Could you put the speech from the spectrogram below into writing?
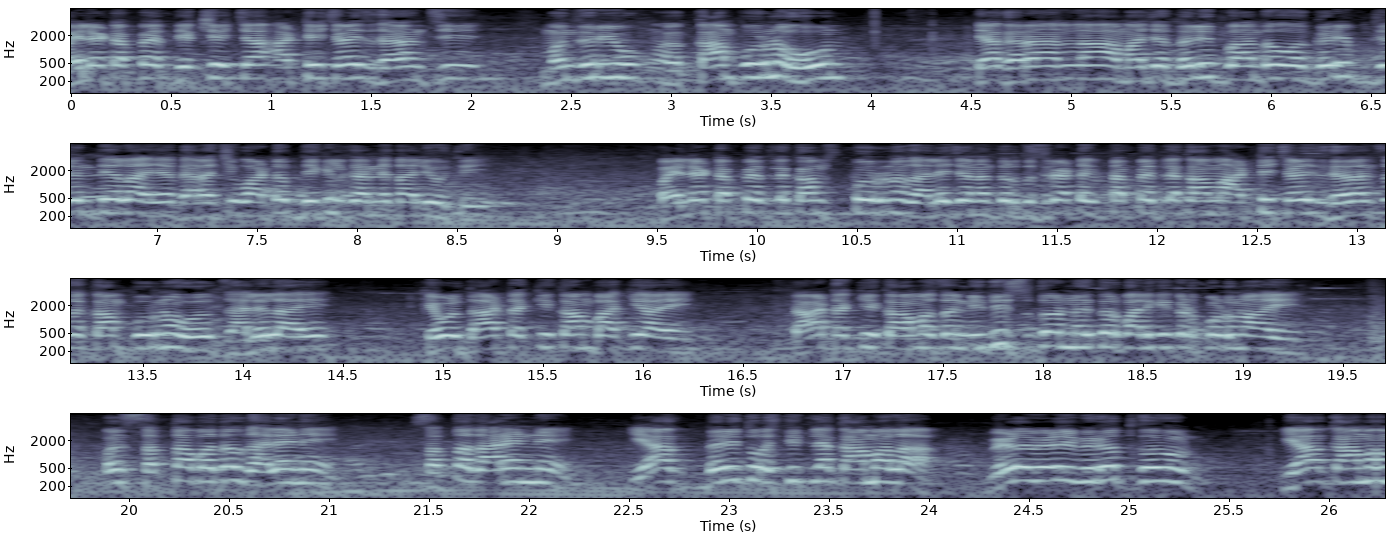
पहिल्या टप्प्यात एकशेच्या अठ्ठेचाळीस घरांची मंजुरी काम पूर्ण होऊन त्या घरांना माझ्या दलित बांधव व गरीब जनतेला या घराची वाटप देखील करण्यात आली होती. पहिल्या टप्प्यातलं काम पूर्ण झाल्याच्यानंतर दुसऱ्या टप्प्यातलं काम अठ्ठेचाळीस घरांचं काम पूर्ण हो झालेलं आहे. केवळ दहा टक्के काम बाकी आहे. दहा टक्के कामाचा निधी सुद्धा नगरपालिकेकडे पडून आहे. पण सत्ता बदल झाल्याने सत्ताधाऱ्यांनी या दलित वस्तीतल्या कामाला वेळोवेळी विरोध करून या काम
